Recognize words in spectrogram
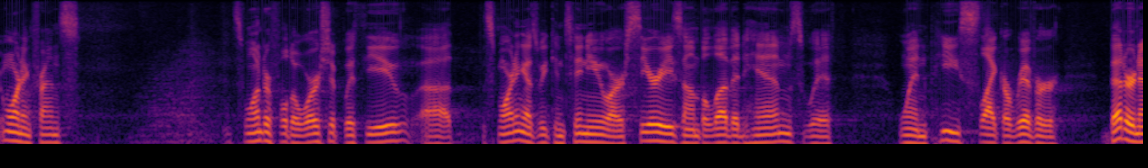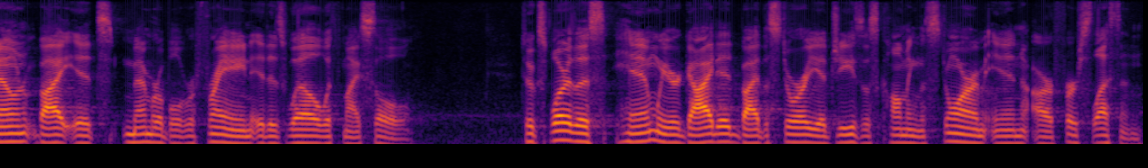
Good morning, friends. It's wonderful to worship with you uh, this morning as we continue our series on beloved hymns with When Peace Like a River, better known by its memorable refrain, It Is Well With My Soul. To explore this hymn, we are guided by the story of Jesus calming the storm in our first lesson.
